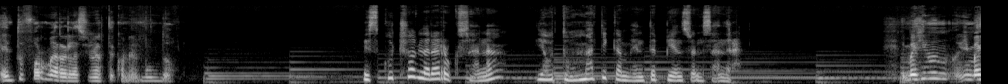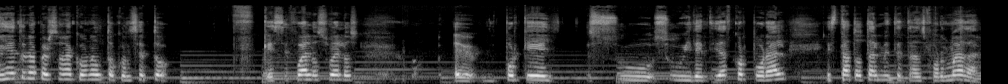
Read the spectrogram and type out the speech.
En tu forma de relacionarte con el mundo. Escucho hablar a Roxana y automáticamente pienso en Sandra. imagínate una persona con un autoconcepto que se fue a los suelos eh, porque su, su identidad corporal está totalmente transformada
